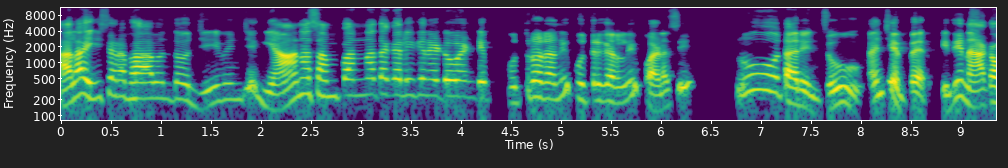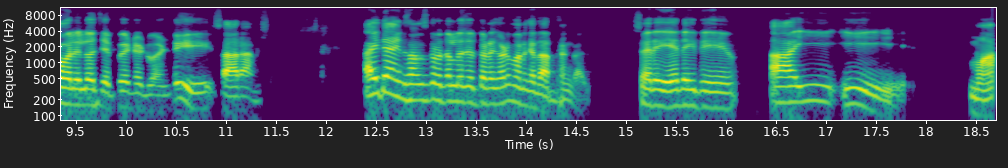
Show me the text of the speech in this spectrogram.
అలా ఈశ్వర భావంతో జీవించి జ్ఞాన సంపన్నత కలిగినటువంటి పుత్రులని పుత్రికల్ని పడసి నువ్వు తరించు అని చెప్పారు. ఇది నాకవలిలో చెప్పేటటువంటి సారాంశం. అయితే ఆయన సంస్కృతంలో చెప్తాడు కాబట్టి మనకు అది అర్థం కాదు. సరే ఏదైతే ఆ ఈ ఈ మా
